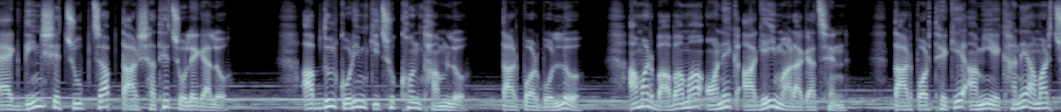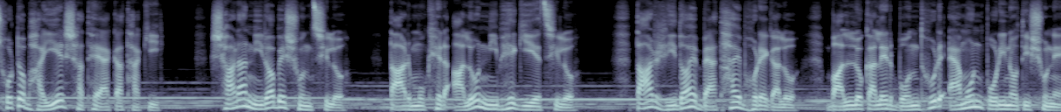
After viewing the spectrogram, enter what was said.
একদিন সে চুপচাপ তার সাথে চলে গেল। আব্দুল করিম কিছুক্ষণ থামল, তারপর বলল, আমার বাবা মা অনেক আগেই মারা গেছেন। তারপর থেকে আমি এখানে আমার ছোট ভাইয়ের সাথে একা থাকি। সারা নীরবে শুনছিল, তার মুখের আলো নিভে গিয়েছিল। তার হৃদয় ব্যথায় ভরে গেল, বাল্যকালের বন্ধুর এমন পরিণতি শুনে।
